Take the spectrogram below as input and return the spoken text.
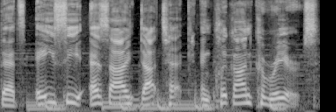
That's acsi.tech and click on careers.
